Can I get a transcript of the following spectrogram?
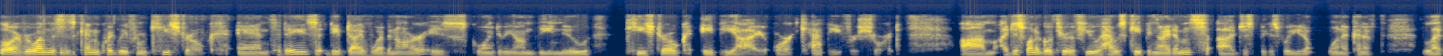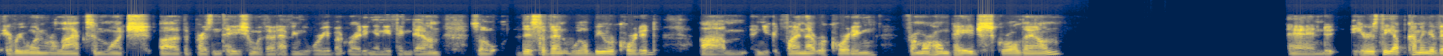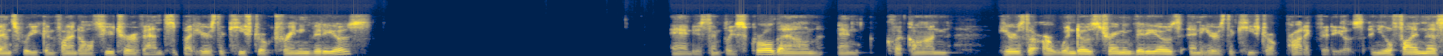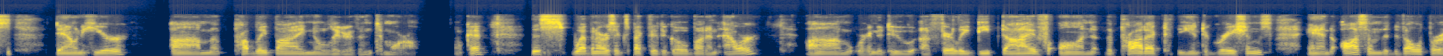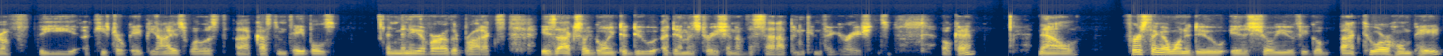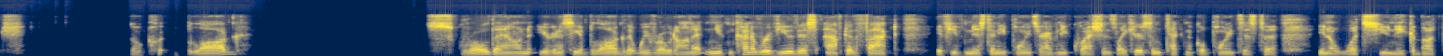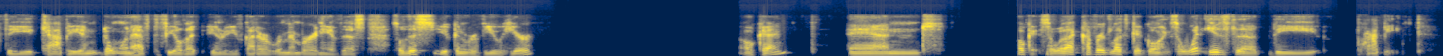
Hello everyone, this is Ken Quigley from Keystroke and today's deep dive webinar is going to be on the new Keystroke API or CAPI for short. Um, I just want to go through a few housekeeping items uh, just because we don't want to kind of let everyone relax and watch uh, the presentation without having to worry about writing anything down. So this event will be recorded um, and you can find that recording from our homepage, scroll down and here's the upcoming events where you can find all future events, but here's the keystroke training videos. And you simply scroll down and click on, here's the, our Windows training videos, and here's the keystroke product videos. And you'll find this down here um, probably by no later than tomorrow, okay? This webinar is expected to go about an hour. Um, we're going to do a fairly deep dive on the product, the integrations, and Austin, the developer of the Keystroke API, as well as uh, custom tables and many of our other products, is actually going to do a demonstration of the setup and configurations. Okay, now, first thing I want to do is show you, if you go back to our homepage, go click blog, scroll down, you're going to see a blog that we wrote on it, and you can kind of review this after the fact if you've missed any points or have any questions. Like here's some technical points as to, you know, what's unique about the CAPI, and don't want to have to feel that, you know, you've got to remember any of this. So this you can review here. Okay, and okay, so with that covered, let's get going. So what is the the CAPI?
